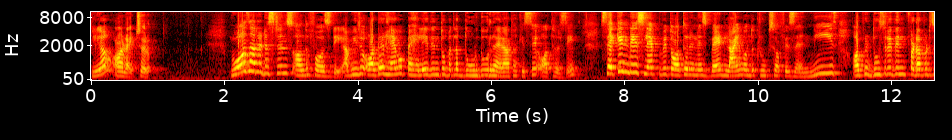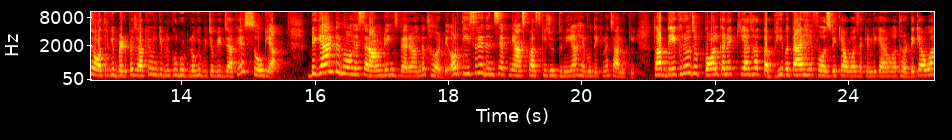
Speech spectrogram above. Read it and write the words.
clear और राइट चलो। Was at a distance on the first day ये जो ऑर्डर है, वो पहले दिन तो मतलब दूर दूर रह रहा था किससे? ऑथर से। Second day slept with author in his bed lying on the crooks of his knees और फिर दूसरे दिन फटाफट से ऑथर के बेड पे जाके उनके बिल्कुल घुटनों के बीचों बीच जाके सो गया। Began to know his surroundings better on the third day और तीसरे दिन से अपने आसपास की जो दुनिया है, वो देखना चालू की। तो आप देख रहे हो, जब कॉल कनेक्ट किया था, तब भी बताया है फ़र्स्ट डे क्या हुआ सेकंड डे क्या हुआ थर्ड डे क्या हुआ।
